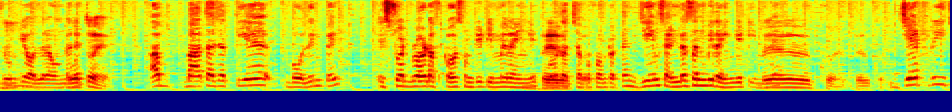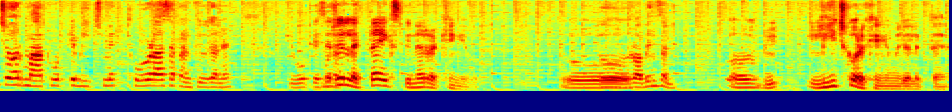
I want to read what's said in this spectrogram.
जो। कि ऑलराउंडर वो तो है। अब बात आ जाती है बॉलिंग पे। स्टुअर्ट ब्रॉड ऑफ़ कोर्स उनकी टीम में रहेंगे। बहुत अच्छा परफॉर्म करते हैं। जेम्स एंडरसन भी रहेंगे टीम में। बिल्कुल बिल्कुल। जेफ रीच और मार्क वुड के बीच में थोड़ा सा कंफ्यूजन है। कि वो कैसे मुझे लगता है एक स्पिनर रखेंगे वो। तो तो रॉबिन्सन लीच को रखेंगे मुझे लगता है।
